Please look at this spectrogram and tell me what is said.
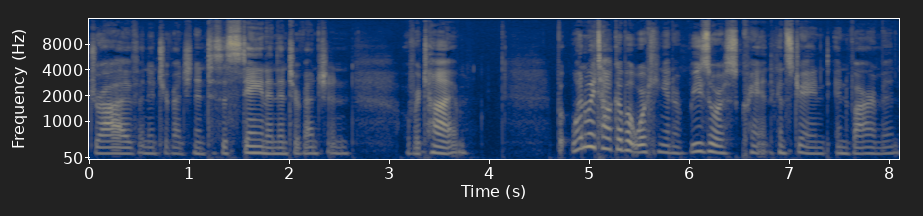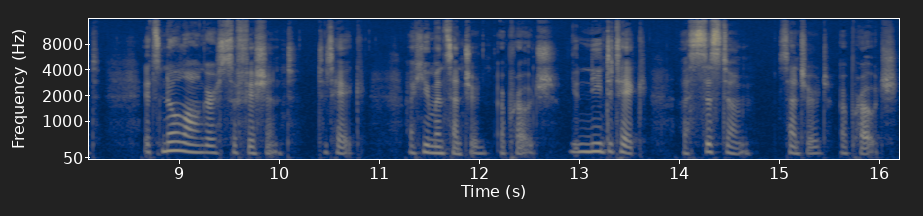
drive an intervention and to sustain an intervention over time. But when we talk about working in a resource constrained environment, it's no longer sufficient to take a human centered approach. You need to take a system centered approach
